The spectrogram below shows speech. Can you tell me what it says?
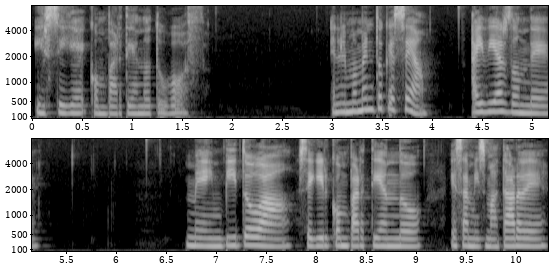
y sigue compartiendo tu voz. En el momento que sea, hay días donde me invito a seguir compartiendo esa misma tarde,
